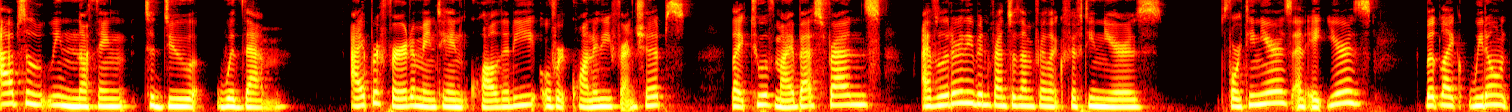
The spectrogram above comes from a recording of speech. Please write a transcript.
absolutely nothing to do with them. I prefer to maintain quality over quantity friendships. Like two of my best friends, I've literally been friends with them for like 15 years, 14 years, and eight years. But like, we don't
